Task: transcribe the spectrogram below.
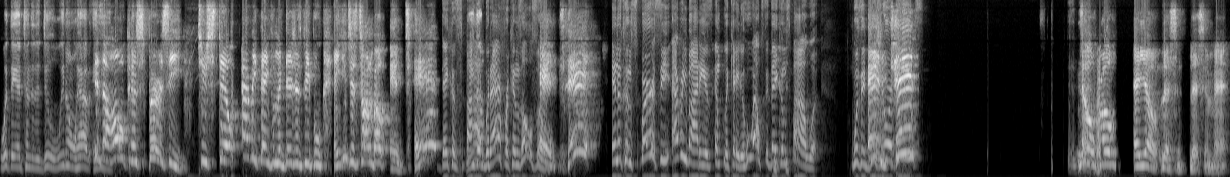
Intent, what they intended to do. We don't have. It's a whole conspiracy to steal everything from indigenous people, and you just talking about intent? They You conspired don't- with Africans also. Intent? In a conspiracy, everybody is implicated. Who else did they conspire with? Was it just Intent? Europeans? No, bro. Hey, yo, listen, listen, man.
